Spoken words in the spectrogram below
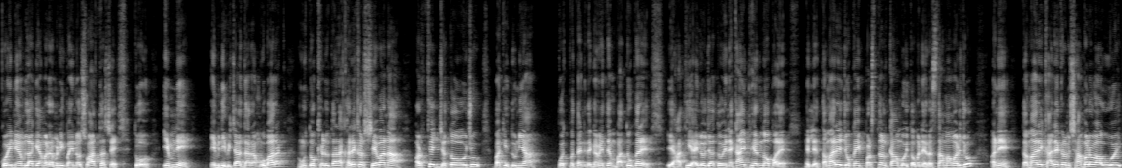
કોઈને એમ લાગે અમારા રમણીકભાઈનો સ્વાર્થ હશે, તો એમને એમની વિચારધારા મુબારક. હું તો ખેડૂતોના ખરેખર સેવાના અર્થે જ જતો હોઉં છું. બાકી દુનિયા પોતપોતાની રીતે ગમે તેમ વાતું કરે, એ હાથી હાઈલો જતો એને કાંઈ ફેર ન પડે. એટલે તમારે જો કંઈ પર્સનલ કામ હોય તો મને રસ્તામાં મળજો અને તમારે કાર્યક્રમ સાંભળવા આવવું હોય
